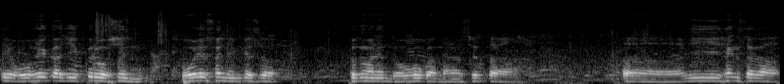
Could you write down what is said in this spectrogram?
이 5회까지 끌어오신 보혜 선생님께서 그동안에 노고가 많으셨다. 어, 이 행사가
